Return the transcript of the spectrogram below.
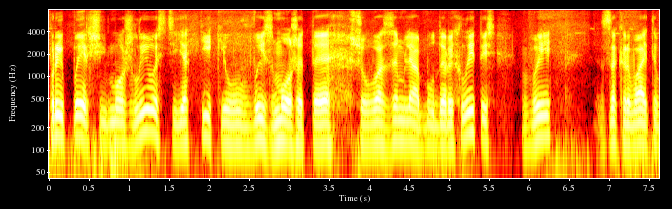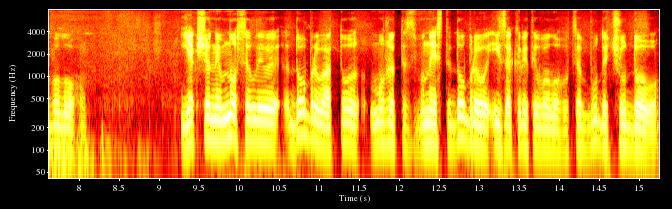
При першій можливості, як тільки ви зможете, що у вас земля буде рихлитись, ви закривайте вологу. Якщо не вносили добрива, то можете внести добриво і закрити вологу. Це буде чудово.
